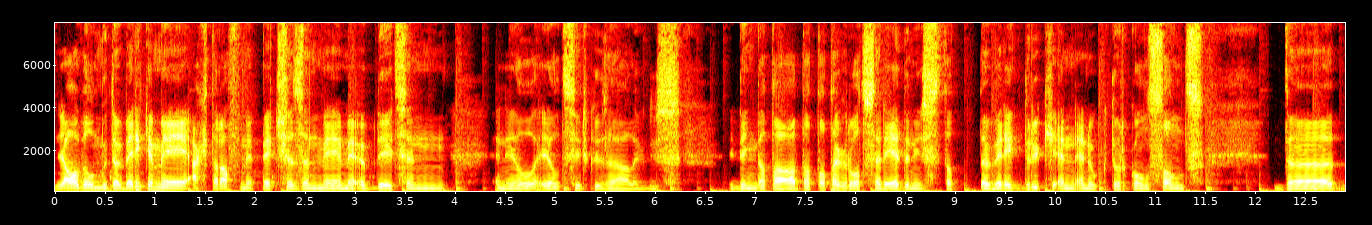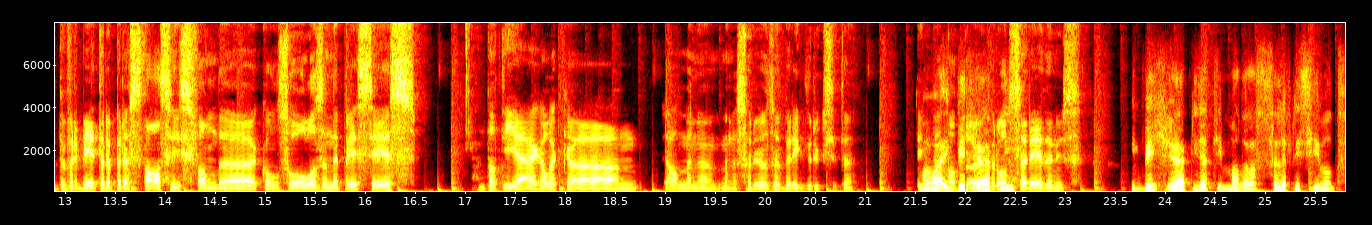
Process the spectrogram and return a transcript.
ja, wil moeten werken met achteraf met patches en met, met updates en, en heel, heel het circus eigenlijk. Dus ik denk dat dat, dat dat de grootste reden is. Dat de werkdruk en, en ook door constant de, de verbeterde prestaties van de consoles en de PC's, dat die eigenlijk uh, ja, met, een, met een serieuze werkdruk zitten. Ik denk maar, dat ik dat de grootste niet, reden is. Ik begrijp niet dat die mannen dat zelf niet zien, want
